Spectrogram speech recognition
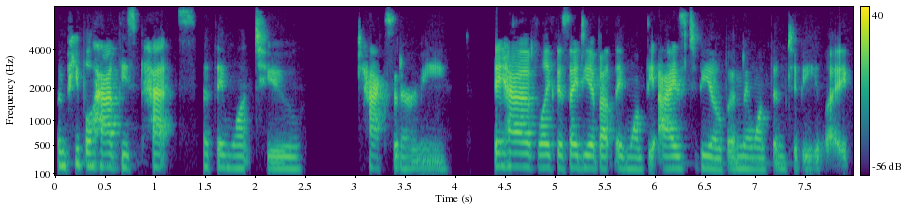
when people have these pets that they want to taxidermy, they have like this idea about they want the eyes to be open, they want them to be like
